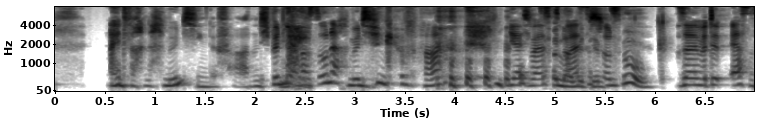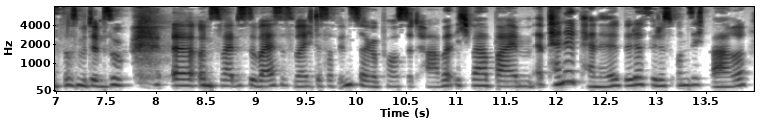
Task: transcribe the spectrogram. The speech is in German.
einfach nach München gefahren. Und ich bin ja einfach so nach München gefahren. ja, ich weiß, du weißt es schon. Zug. Sondern mit dem, erstens das mit dem Zug. Äh, und zweitens, du weißt es, weil ich das auf Insta gepostet habe. Ich war beim Panel Panel, Bilder für das Unsichtbare,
